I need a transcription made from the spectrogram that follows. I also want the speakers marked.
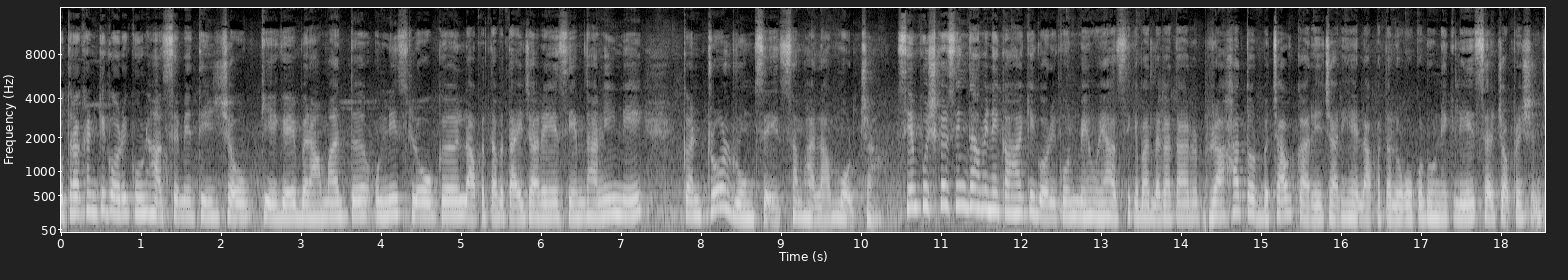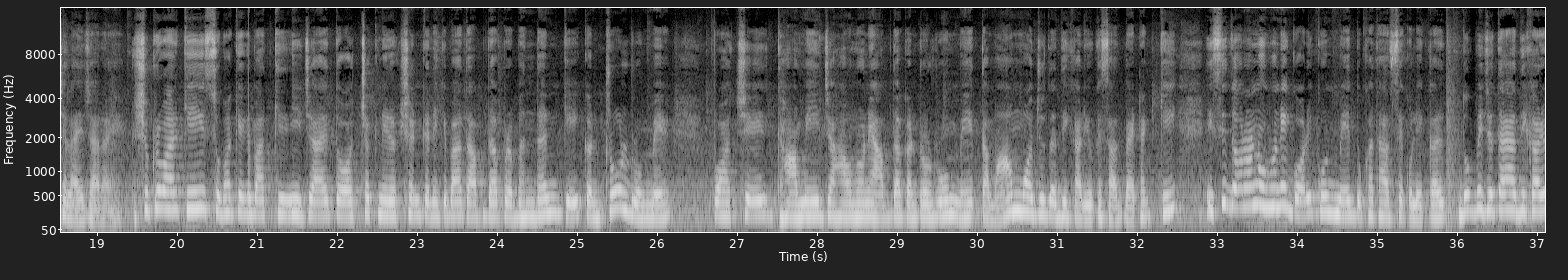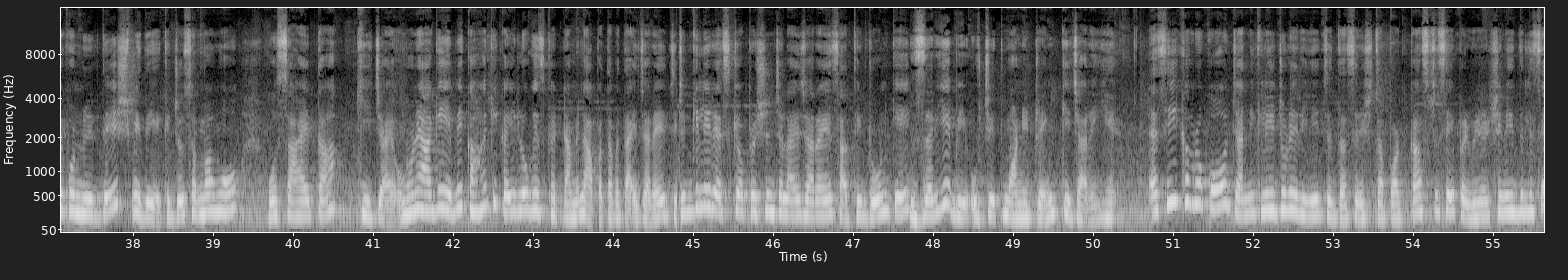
Speaker 1: उत्तराखंड के गौरीकुंड हादसे में तीन शव किए गए बरामद। 19 लोग लापता बताए जा रहे हैं। सीएम धानी ने कंट्रोल रूम से संभाला मोर्चा। सीएम पुष्कर सिंह धामी ने कहा कि गौरीकुंड में हुए हादसे के बाद लगातार राहत और बचाव कार्य जारी है। लापता लोगों को ढूँढने के लिए सर्च ऑपरेशन चलाए जा रहे हैं। शुक्रवार की सुबह के बात की जाए तो औचक निरीक्षण करने के बाद आपदा प्रबंधन के कंट्रोल रूम में पहुँचे धामी जहाँ उन्होंने आपदा कंट्रोल रूम में तमाम मौजूद अधिकारियों के साथ बैठक की। इसी दौरान उन्होंने गौरीकुंड में दुखद हादसे को लेकर दुख भी जताया। अधिकारियों को निर्देश भी दिए कि जो संभव हो, वो सहायता की जाए। उन्होंने आगे ये भी कहा कि कई लोग इस घटना में लापता बताए जा रहे हैं, जिनके लिए रेस्क्यू ऑपरेशन चलाए जा रहे हैं। साथ ही ड्रोन के ज़रिए भी उचित मॉनिटरिंग की जा रही है। ऐसी ही खबरों को जानने के लिए जुड़े रहिए जनता से रिश्ता पॉडकास्ट से। परवीन दिल्ली से।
